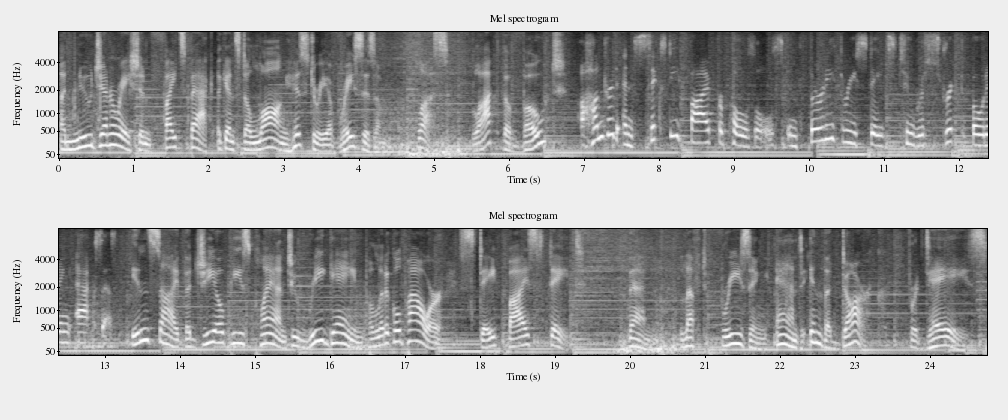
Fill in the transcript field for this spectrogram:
A new generation fights back against a long history of racism. Plus, block the vote? 165 proposals in 33 states to restrict voting access. Inside the GOP's plan to regain political power state by state. Then, left freezing and in the dark for days.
